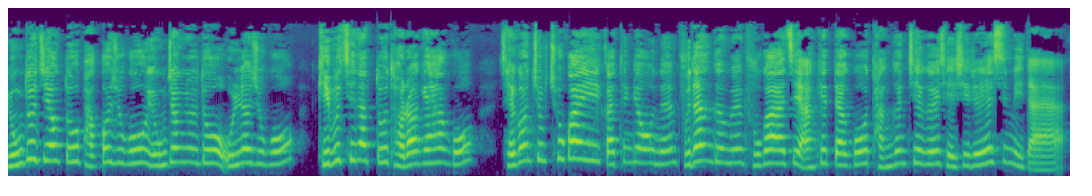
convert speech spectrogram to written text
용도 지역도 바꿔주고 용적률도 올려주고 기부 체납도 덜하게 하고 재건축 초과이익 같은 경우는 부담금을 부과하지 않겠다고 당근책을 제시를 했습니다.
